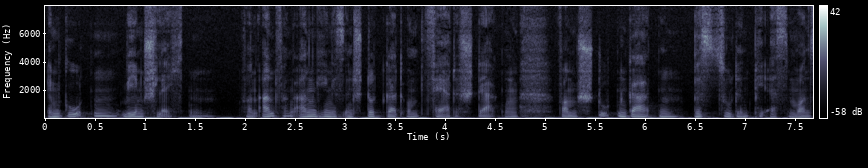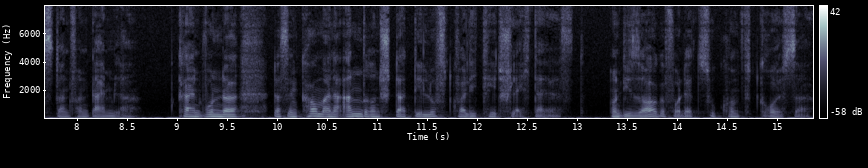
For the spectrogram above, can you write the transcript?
im Guten wie im Schlechten. Von Anfang an ging es in Stuttgart um Pferdestärken, vom Stutengarten bis zu den PS-Monstern von Daimler. Kein Wunder, dass in kaum einer anderen Stadt die Luftqualität schlechter ist und die Sorge vor der Zukunft größer.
